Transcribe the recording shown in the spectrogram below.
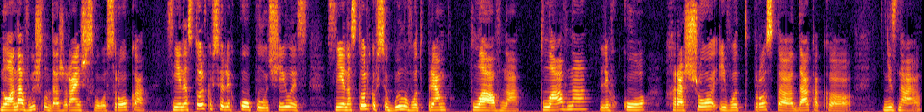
но она вышла даже раньше своего срока. С ней настолько все легко получилось, с ней настолько все было вот прям плавно, плавно, легко, хорошо, и вот просто, да, как, э, не знаю,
